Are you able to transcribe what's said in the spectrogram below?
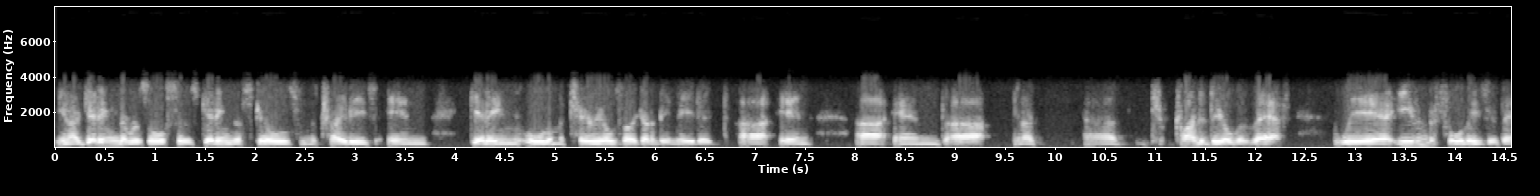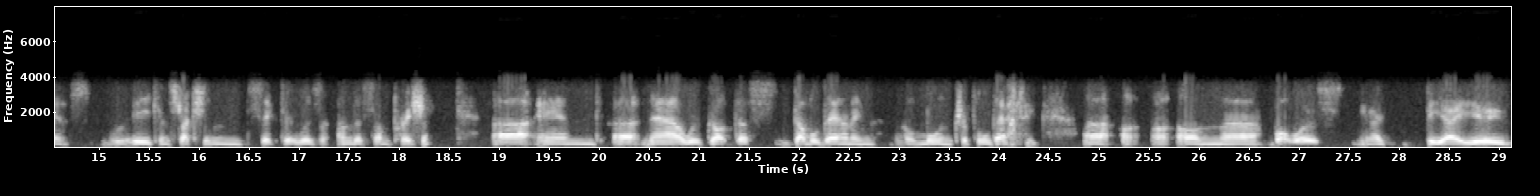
you know, getting the resources, getting the skills and the tradies in, getting all the materials that are going to be needed uh, in, uh, and, uh, you know, uh, trying to deal with that where even before these events, the construction sector was under some pressure. Uh, and uh, now we've got this double downing, or more than triple downing, uh, on uh, what was, you know, BAU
